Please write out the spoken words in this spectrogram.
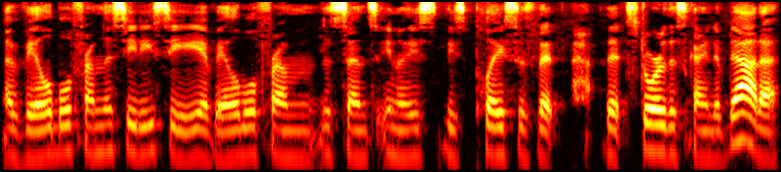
available from the CDC, available from the sense, you know, these, these places that, that store this kind of data.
